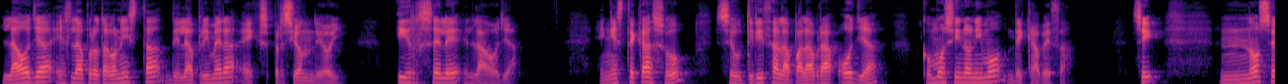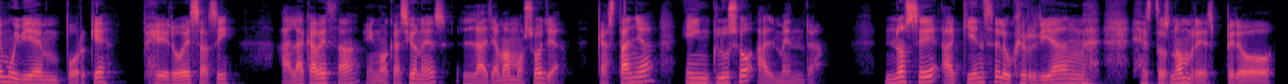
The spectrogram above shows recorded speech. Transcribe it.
la olla es la protagonista de la primera expresión de hoy, írsele la olla. En este caso, se utiliza la palabra olla como sinónimo de cabeza. Sí, no sé muy bien por qué, pero es así. A la cabeza, en ocasiones, la llamamos olla, castaña e incluso almendra. No sé a quién se le ocurrirían estos nombres, pero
